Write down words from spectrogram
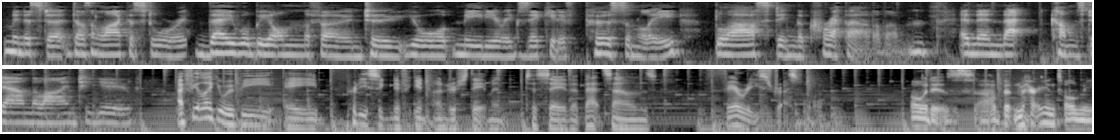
minister doesn't like a story, they will be on the phone to your media executive personally, blasting the crap out of them. And then that comes down the line to you. I feel like it would be a pretty significant understatement to say that that sounds very stressful. Oh, it is. Uh, but Marian told me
